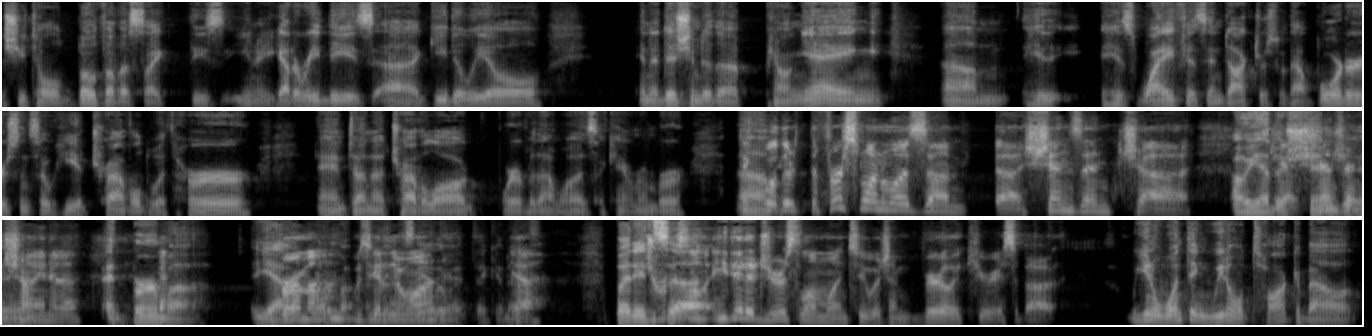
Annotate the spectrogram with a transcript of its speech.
she told both of us like these, you know, you got to read these. Uh, Guy Delisle, in addition to the Pyongyang, um, his his wife is in Doctors Without Borders, and so he had traveled with her and done a travelogue wherever that was. I can't remember. Um, well, the first one was um, uh, Shenzhen. Uh, oh yeah, the Shenzhen, Shenzhen, China, and Burma. Yeah, Burma, Burma was the other one. The other yeah, of. But it's uh, he did a Jerusalem one too, which I'm really curious about. You know, one thing we don't talk about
